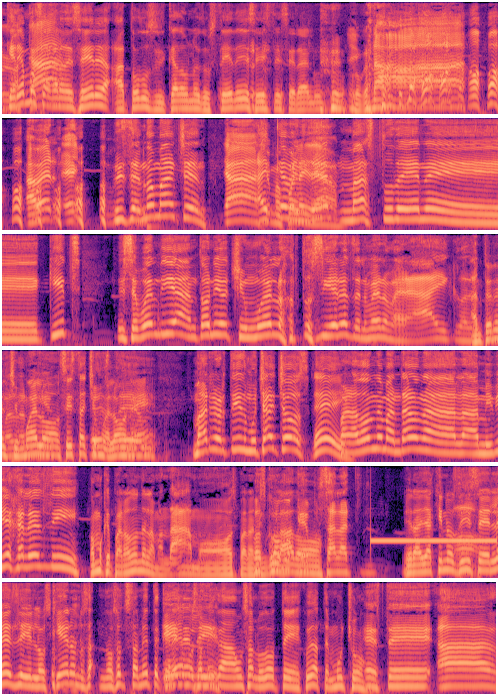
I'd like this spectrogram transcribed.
lo queremos acá. agradecer a todos y cada uno de ustedes. Este será el último programa. No. A ver, eh, Dice, no manchen. ya Hay se me que fue la vender idea. más tu DN Kids. Dice, buen día, Antonio Chimuelo. Tú sí eres el mero. Ay, Antonio Chimuelo, Miguel. sí está chimuelón, Este, ¿eh? Mario Ortiz, muchachos. Ey. ¿Para dónde mandaron a, la- a mi vieja Leslie? ¿Cómo que para dónde la mandamos? Para Pues ningún lado. que pues, a la... Mira, ya aquí nos dice Leslie, los quiero. nos- nosotros también te queremos, Leslie. amiga. Un saludote. Cuídate mucho. Este, a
